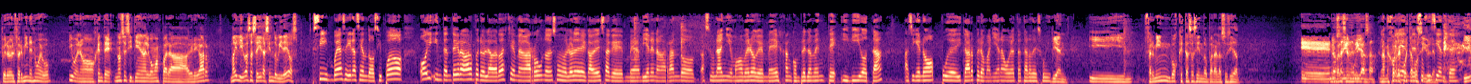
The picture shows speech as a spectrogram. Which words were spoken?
pero el Fermín es nuevo. Y bueno, gente, no sé si tienen algo más para agregar. Miley, ¿vas a seguir haciendo videos? Sí, voy a seguir haciendo. Si puedo, hoy intenté grabar, pero la verdad es que me agarró uno de esos dolores de cabeza que me vienen agarrando hace un año más o menos que me dejan completamente idiota. Así que no pude editar, pero mañana voy a tratar de subir. Bien. Y Fermín, ¿vos qué estás haciendo para la sociedad? Eh, Me no parece salir de muy mi bien. casa. La mejor Excelente, respuesta posible. suficiente. ¿Y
